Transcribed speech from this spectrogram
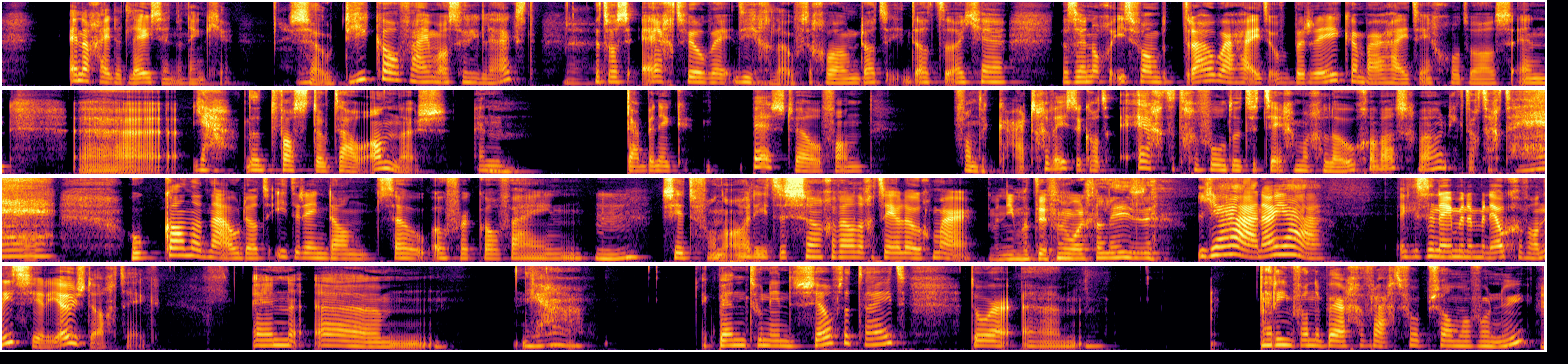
En dan ga je dat lezen en dan denk je... Zo, die Calvijn was relaxed. Het was echt veel beter. Die geloofde gewoon dat, dat, dat, je, dat er nog iets van betrouwbaarheid of berekenbaarheid in God was. En eh, ja, dat was totaal anders. En Hm. daar ben ik best wel van, van de kaart geweest. Ik had echt het gevoel dat het tegen me gelogen was gewoon. Ik dacht echt, hè? Hoe kan het nou dat iedereen dan zo over Calvijn Hm. zit van... oh, dit is zo'n geweldige theoloog, maar... Maar niemand heeft hem ooit gelezen. Ja, nou ja. Ik, ze nemen hem in elk geval niet serieus, dacht ik. En ehm, ja, ik ben toen in dezelfde tijd door ehm Rien van den Berg gevraagd voor Psalmen voor nu. Hm.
